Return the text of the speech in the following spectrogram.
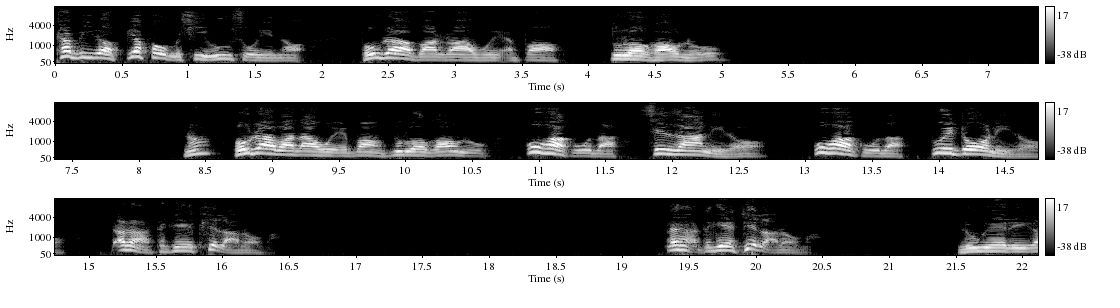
ထပ်ပြီးတော့ပြက်ဖို့မရှိဘူးဆိုရင်တော့ဗုဒ္ဓဘာသာဝင်အပေါင်းသူတော်ကောင်းတို့နော်ဗုဒ္ဓဘာသာဝင်အပေါင်းသူတော်ကောင်းတို့ကိုယ့်ဟာကိုယ်သာစဉ်းစားနေတော့ကိုယ့်ဟာကိုယ်သာတွေးတောနေတော့အဲ့ဒါတကယ်ဖြစ်လာတော့မှာအဲ့ဒါတကယ်ဖြစ်လာတော့မှာလူငယ်တွေက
